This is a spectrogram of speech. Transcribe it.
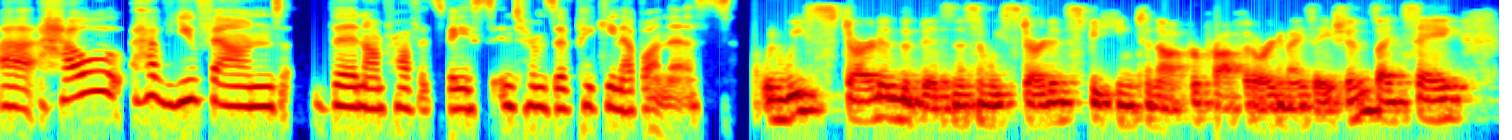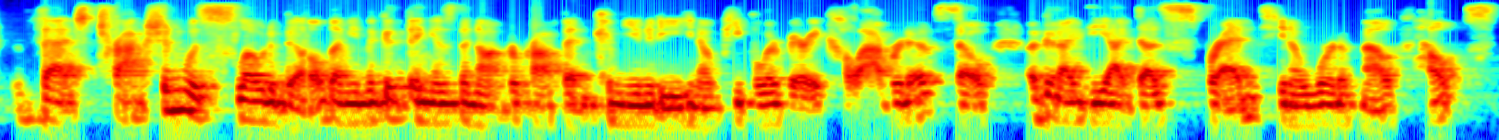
Uh, how have you found the nonprofit space in terms of picking up on this? When we started the business and we started speaking to not for profit organizations, I'd say that traction was slow to build. I mean, the good thing is the not for profit community, you know, people are very collaborative. So a good idea does spread, you know, word of mouth helps.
